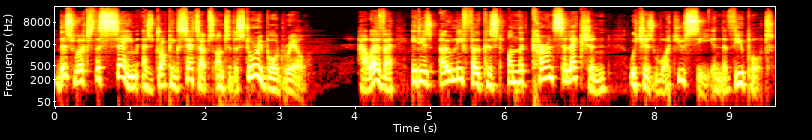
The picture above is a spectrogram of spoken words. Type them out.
This works the same as dropping setups onto the storyboard reel. However, it is only focused on the current selection, which is what you see in the viewport.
